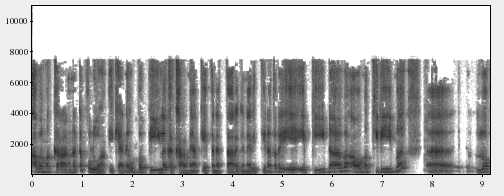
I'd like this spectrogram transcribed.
අවම කරන්නට පුළුවන්. ඒ කියන්නේ උපපීලක කර්මයක් ඒතනත්තා අරගෙන ඇවිත් තියෙනවා. එතකොට ඒ ඒ පීඩාව අවම කිරීම ලෝක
